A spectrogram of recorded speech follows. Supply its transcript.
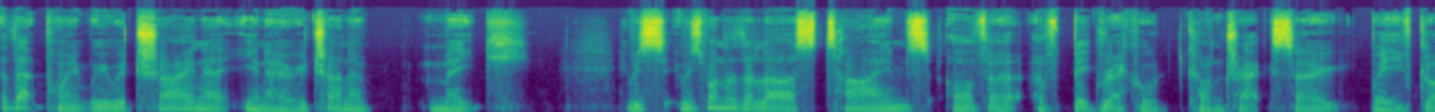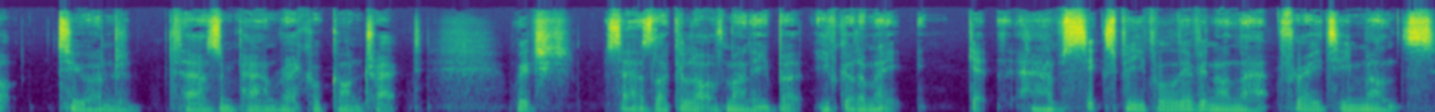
At that point, we were trying to, you know, we were trying to make. It was it was one of the last times of a of big record contracts. So where you've got two hundred thousand pound record contract, which sounds like a lot of money, but you've got to make get have six people living on that for 18 months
